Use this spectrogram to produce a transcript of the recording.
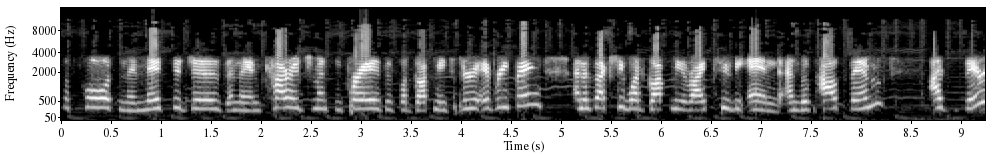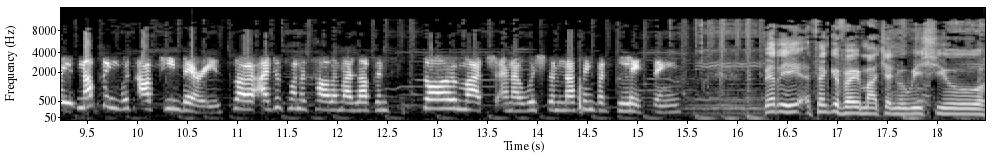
support and their messages and their encouragement and prayers is what got me through everything and it's actually what got me right to the end. And without them, I, is nothing without Team Berries. So I just want to tell them I love them so much and I wish them nothing but blessings. Berry, thank you very much, and we wish you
